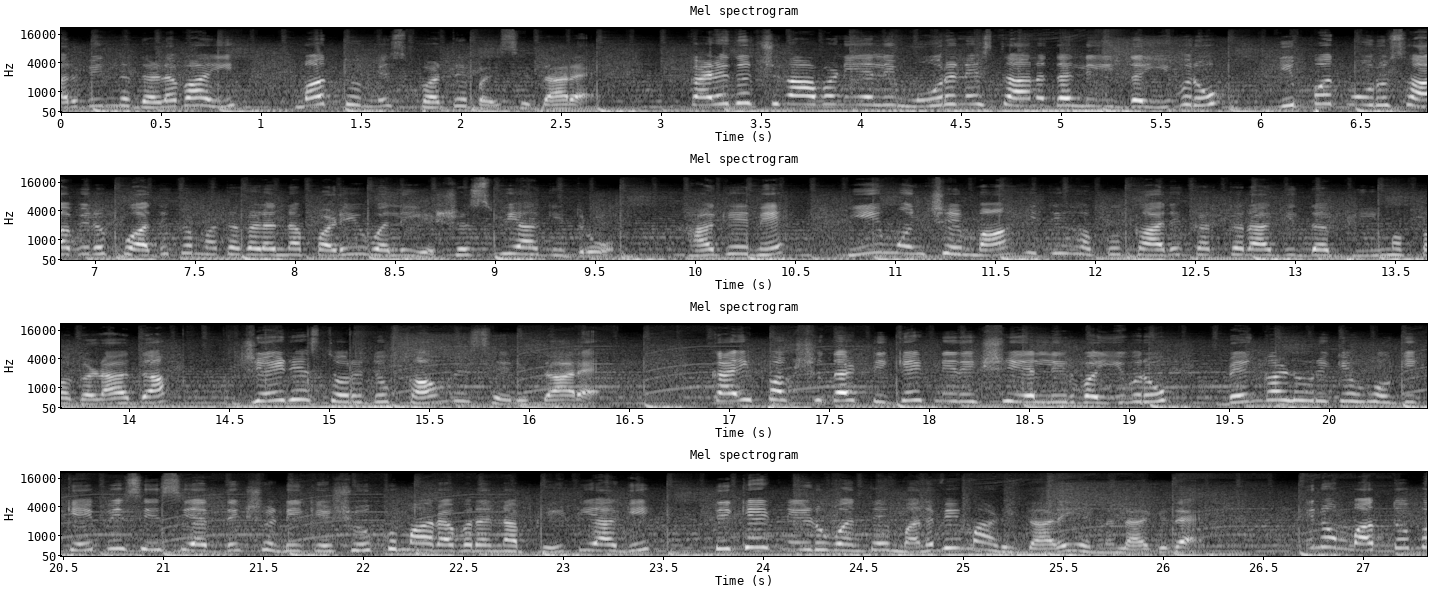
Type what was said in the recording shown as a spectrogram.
ಅರವಿಂದ ದಳವಾಯಿ ಮತ್ತೊಮ್ಮೆ ಸ್ಪರ್ಧೆ ಬಯಸಿದ್ದಾರೆ. ಕಳೆದ ಚುನಾವಣೆಯಲ್ಲಿ ಮೂರನೇ ಸ್ಥಾನದಲ್ಲಿ ಇದ್ದ ಇವರು ಇಪ್ಪತ್ಮೂರು ಸಾವಿರಕ್ಕೂ ಅಧಿಕ ಮತಗಳನ್ನು ಪಡೆಯುವಲ್ಲಿ ಯಶಸ್ವಿಯಾಗಿದ್ರು. ಹಾಗೇನೆ, ಈ ಮುಂಚೆ ಮಾಹಿತಿ ಹಕ್ಕು ಕಾರ್ಯಕರ್ತರಾಗಿದ್ದ ಭೀಮಪ್ಪಗಳಾದ ಜೆಡಿಎಸ್ ತೊರೆದು ಕಾಂಗ್ರೆಸ್ ಸೇರಿದ್ದಾರೆ. ಕೈ ಪಕ್ಷದ ಟಿಕೆಟ್ ನಿರೀಕ್ಷೆಯಲ್ಲಿರುವ ಇವರು ಬೆಂಗಳೂರಿಗೆ ಹೋಗಿ ಕೆಪಿಸಿಸಿ ಅಧ್ಯಕ್ಷ ಡಿಕೆ ಶಿವಕುಮಾರ್ ಅವರನ್ನ ಭೇಟಿಯಾಗಿ ಟಿಕೆಟ್ ನೀಡುವಂತೆ ಮನವಿ ಮಾಡಿದ್ದಾರೆ ಎನ್ನಲಾಗಿದೆ. ಇನ್ನು ಮತ್ತೊಬ್ಬ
